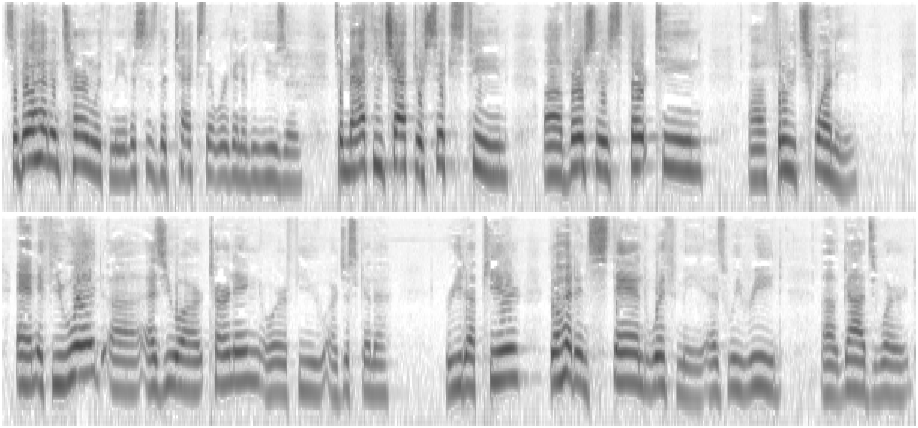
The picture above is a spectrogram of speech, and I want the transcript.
So go ahead and turn with me. This is the text that we're going to be using. To Matthew chapter 16, uh, verses 13 uh, through 20. And if you would, uh, as you are turning, or if you are just going to read up here, go ahead and stand with me as we read uh, God's Word.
